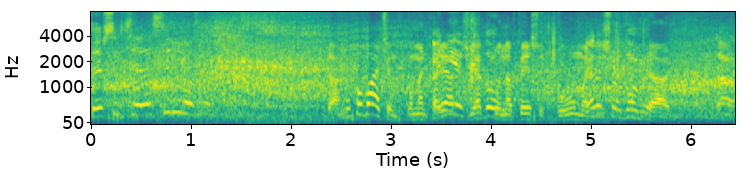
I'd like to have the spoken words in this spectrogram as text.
Це ж це серйозно. Так, ну побачимо в коментарях, Конечно, як то напишуть по умані. Хорошо, добре. Так. Так.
